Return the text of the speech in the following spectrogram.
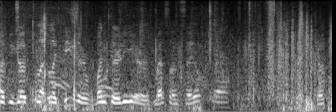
So if you go like, like these are 130 or less on sale. Yeah. If you go through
